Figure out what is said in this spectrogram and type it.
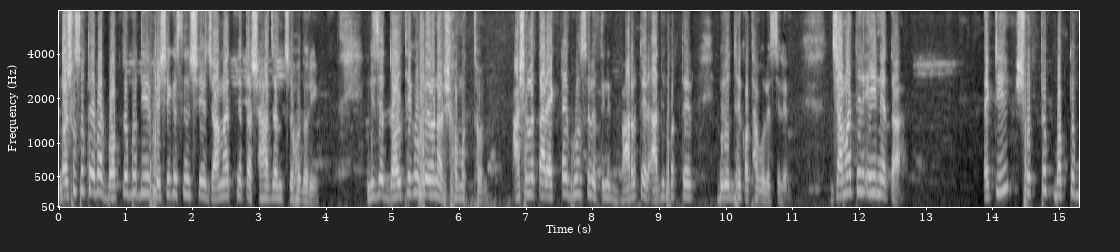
দর্শক এবার বক্তব্য দিয়ে ফেসে গেছেন সে জামায়াত নেতা শাহজাহান চৌধুরী নিজের দল থেকেও না সমর্থন। আসলে তার একটাই ভুল ছিল, তিনি ভারতের আধিপত্যের বিরুদ্ধে কথা বলেছিলেন। জামাতের এই নেতা একটি সত্য বক্তব্য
